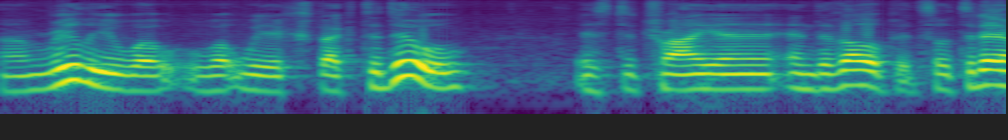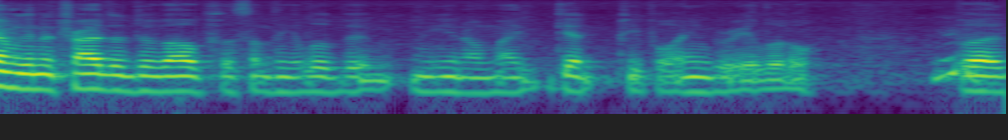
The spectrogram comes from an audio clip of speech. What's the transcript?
um, really what, what we expect to do is to try and, and develop it. So today I'm going to try to develop something a little bit, you know, might get people angry a little. But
